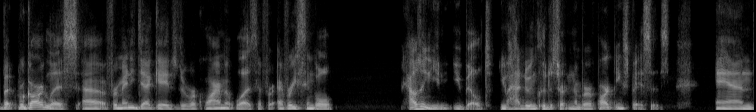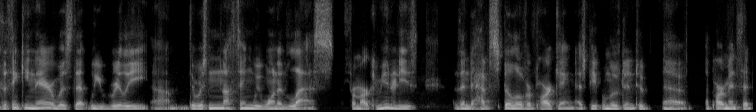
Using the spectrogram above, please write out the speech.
but regardless, uh, for many decades, the requirement was that for every single housing unit you built, you had to include a certain number of parking spaces. And the thinking there was that we really um, there was nothing we wanted less from our communities than to have spillover parking as people moved into uh, apartments that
